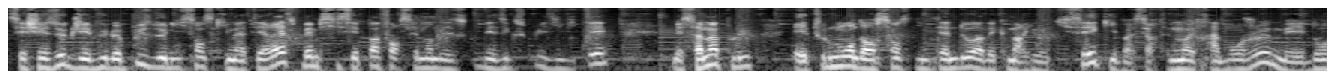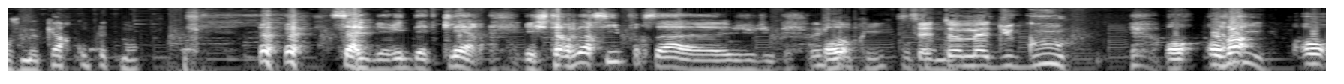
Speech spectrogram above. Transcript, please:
C'est chez eux que j'ai vu le plus de licences qui m'intéressent, même si c'est pas forcément des, des exclusivités, mais ça m'a plu. Et tout le monde en sens Nintendo avec Mario Odyssey, qui va certainement être un bon jeu, mais dont je me carre complètement. ça a le mérite d'être clair. Et je te remercie pour ça, euh, Juju. Je Oh, t'en prie. Cet homme a du goût. On, on va, on,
